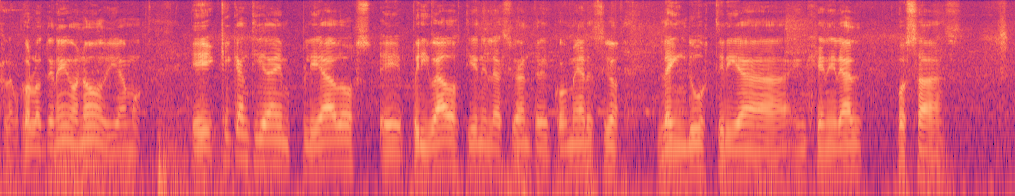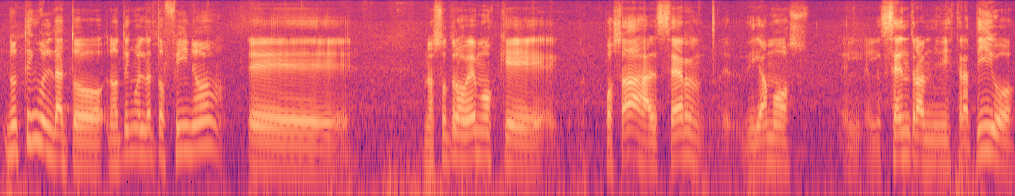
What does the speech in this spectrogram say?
a lo mejor lo tenés o no, digamos. Eh, ¿Qué cantidad de empleados eh, privados tiene la ciudad entre el comercio, la industria en general, Posadas? No tengo el dato, no tengo el dato fino. Eh, nosotros vemos que Posadas, al ser, digamos, el, centro administrativo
